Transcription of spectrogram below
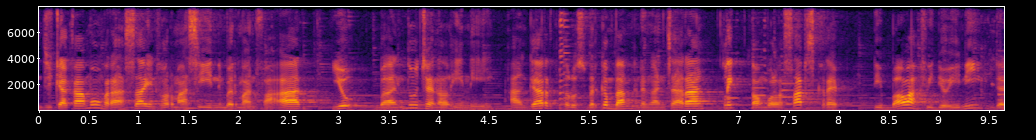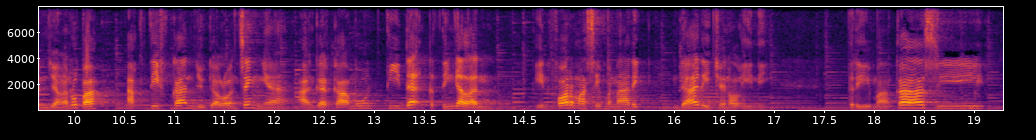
Jika kamu merasa informasi ini bermanfaat, yuk bantu channel ini agar terus berkembang dengan cara klik tombol subscribe di bawah video ini dan jangan lupa aktifkan juga loncengnya agar kamu tidak ketinggalan informasi menarik dari channel ini. Terima kasih.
